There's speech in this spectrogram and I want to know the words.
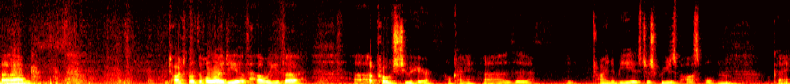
Um, we talked about the whole idea of how we've uh, uh, approached you here. Okay. Uh, the, the trying to be as discreet as possible. Mhm. Okay.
